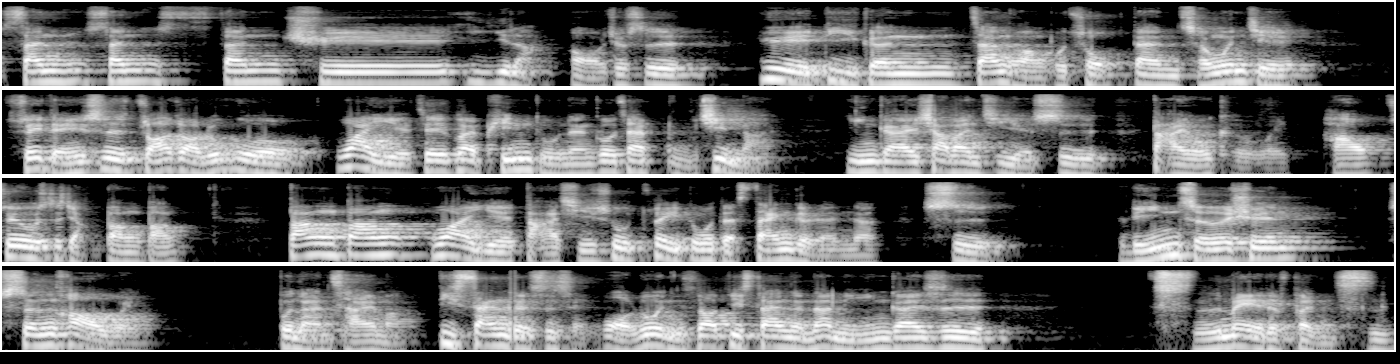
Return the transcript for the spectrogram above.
三三三缺一啦，哦，就是月帝跟詹皇不错，但陈文杰，所以等于是爪爪如果外野这一块拼图能够再补进来，应该下半季也是大有可为。好，最后是讲邦邦，邦邦外野打席数最多的三个人呢是林哲轩、申浩伟，不难猜嘛。第三个是谁？哇，如果你知道第三个，那你应该是慈妹的粉丝。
